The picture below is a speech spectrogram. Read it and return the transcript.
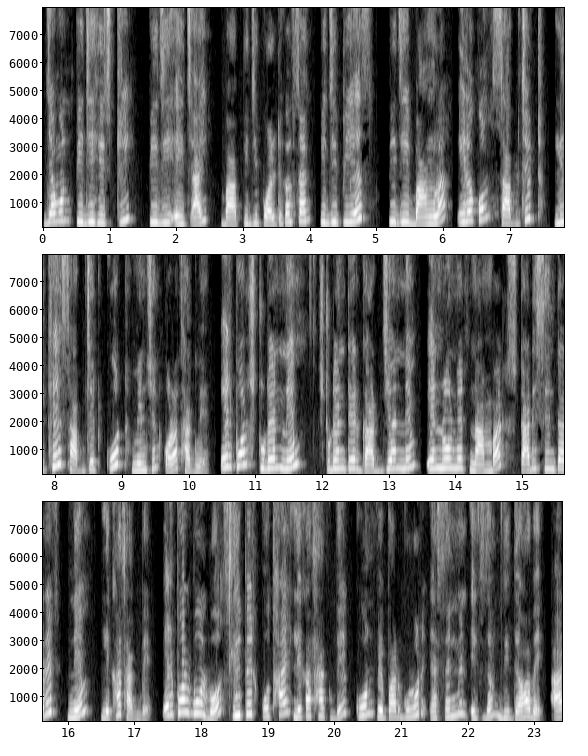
যেমন পিজি হিস্ট্রি পিজি এইচআই বা PG political science PGPS PG Bangla, এরকম সাবজেক্ট লিখে সাবজেক্ট কোড মেনশন করা থাকবে। এরপর স্টুডেন্ট নেম স্টুডেন্টের guardian name enrolment number study সেন্টারের নেম লেখা থাকবে। এরপর বলব, স্লিপের কোথায় লেখা থাকবে, কোন পেপারগুলোর অ্যাসাইনমেন্ট এক্সাম দিতে হবে, আর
